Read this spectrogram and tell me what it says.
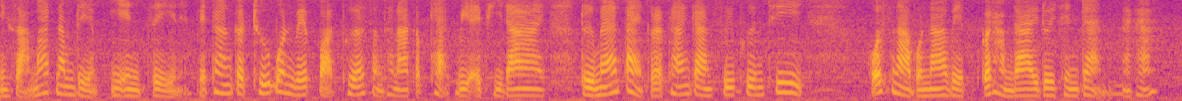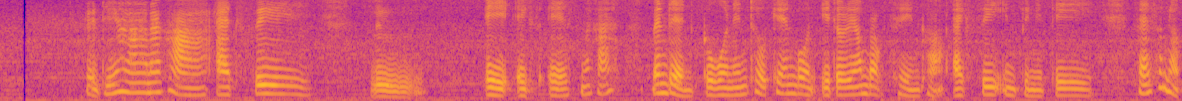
ยังสามารถนำเหรียญ ENJ เนี่ยไปทางกระทู้บนเว็บบอร์ดเพื่อสนทนากับแขก VIP ได้ หรือแม้แต่กระทั่งการซื้อพื้นที่โฆษณาบนหน้าเว็บก็ทำได้ด้วยเช่นกันนะคะเหรียญที่ 5 นะคะ Axie หรือ AXS นะคะ เป็นเหรียญ Governance Token บน Ethereum Blockchain ของ Axie Infinity ใช้สำหรับ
